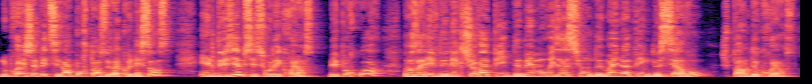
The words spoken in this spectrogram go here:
le premier chapitre c'est l'importance de la connaissance et le deuxième c'est sur les croyances. Mais pourquoi dans un livre de lecture rapide, de mémorisation, de mind mapping, de cerveau, je parle de croyances?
